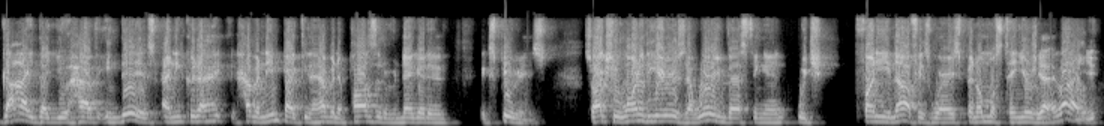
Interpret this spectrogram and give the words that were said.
guide that you have in this, and it could have an impact in having a positive or negative experience. So, actually, one of the areas that we're investing in, which funny enough is where I spent almost 10 years yeah, of my life. You,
